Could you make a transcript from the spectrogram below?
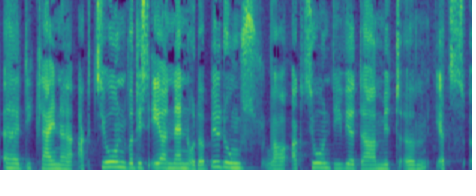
Äh, die kleine Aktion würde ich es eher nennen oder Bildungsaktion, die wir damit ähm, jetzt äh,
